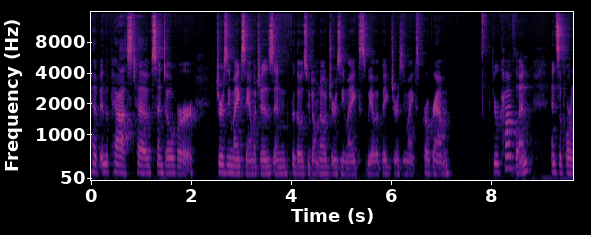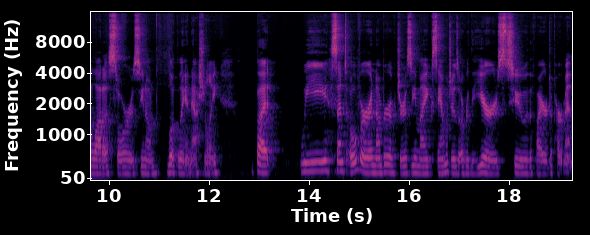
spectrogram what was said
have in the past have sent over Jersey Mike sandwiches. And for those who don't know Jersey Mike's, we have a big Jersey Mike's program through Conklin and support a lot of stores, you know, locally and nationally. But we sent over a number of Jersey Mike sandwiches over the years to the fire department,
